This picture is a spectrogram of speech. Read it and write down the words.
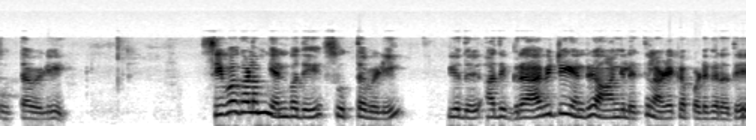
சுத்தவெளி. சிவகலம் என்பது சுத்தவெளி. இது அது கிராவிட்டி என்று ஆங்கிலத்தில் அழைக்கப்படுகிறது.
